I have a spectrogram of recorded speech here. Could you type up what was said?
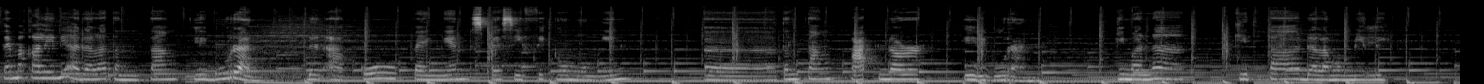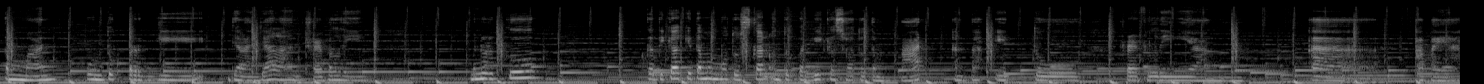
Tema kali ini adalah tentang liburan dan aku pengen spesifik ngomongin uh, tentang partner liburan. Gimana kita dalam memilih teman untuk pergi jalan-jalan, traveling. Menurutku ketika kita memutuskan untuk pergi ke suatu tempat, entah itu traveling yang uh, apa ya,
